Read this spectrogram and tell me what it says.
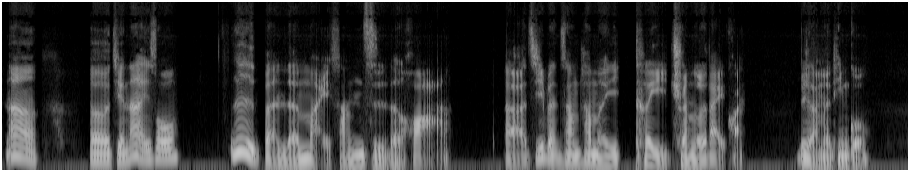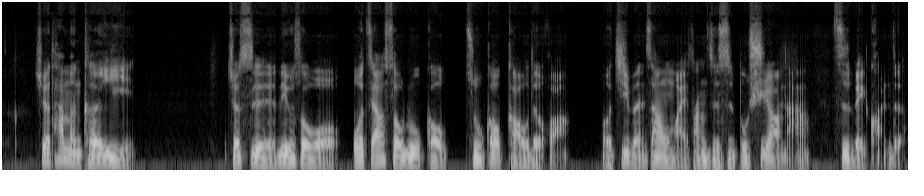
那呃，简单来说，日本人买房子的话，呃，基本上他们可以全额贷款，不知道有没有听过？就他们可以。就是，例如说我，我我只要收入够足够高的话，我基本上我买房子是不需要拿自备款的。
